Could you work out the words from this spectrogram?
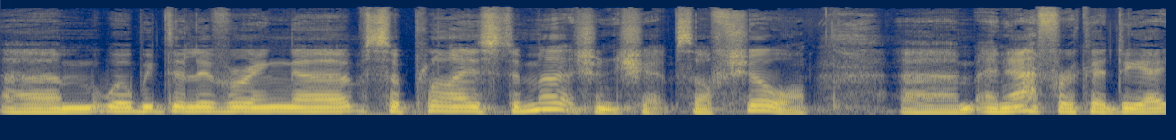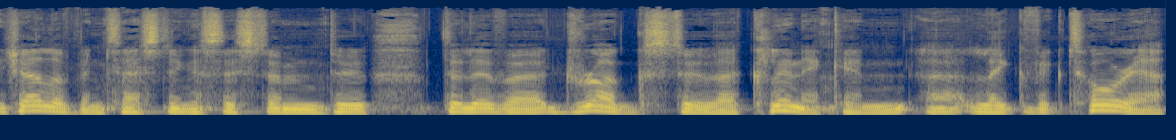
um, will be delivering uh, supplies to merchant ships offshore. Um, in Africa, DHL have been testing a system to deliver drugs to a clinic in uh, Lake Victoria.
